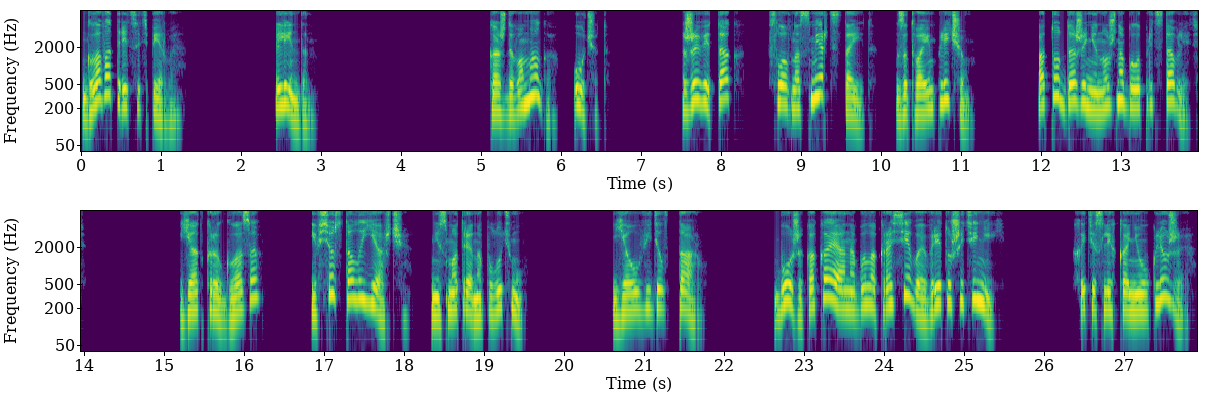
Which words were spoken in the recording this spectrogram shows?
Глава 31. Линдон. Каждого мага учат. Живи так, словно смерть стоит за твоим плечом. А тут даже не нужно было представлять. Я открыл глаза, и все стало ярче, несмотря на полутьму. Я увидел Тару. Боже, какая она была красивая в ретуши теней. Хоть и слегка неуклюжая,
